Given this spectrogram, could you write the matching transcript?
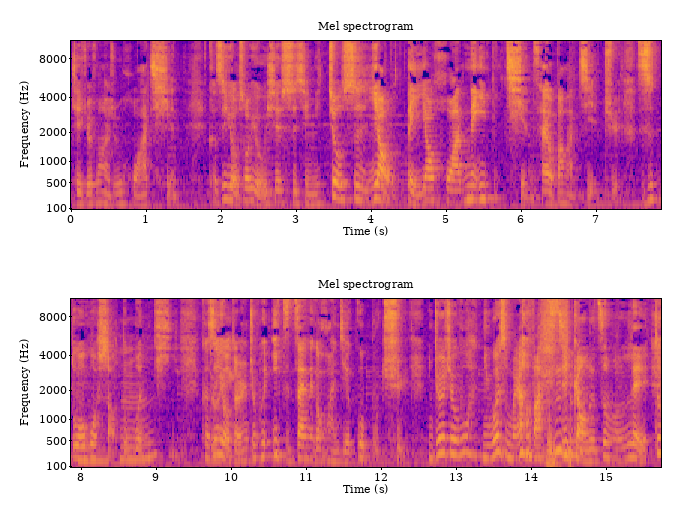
解决方法就是花钱。可是有时候有一些事情，你就是要得要花那一笔钱才有办法解决，只是多或少的问题。可是有的人就会一直在那个环节过不去，你就会觉得哇，你为什么要把自己搞得这么累？对，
